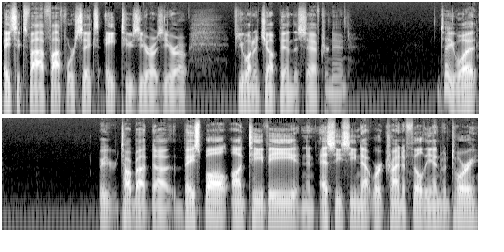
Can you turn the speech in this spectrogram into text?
865 546 8200 if you want to jump in this afternoon. I'll tell you what, we talk about uh, baseball on TV and an SEC network trying to fill the inventory. I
